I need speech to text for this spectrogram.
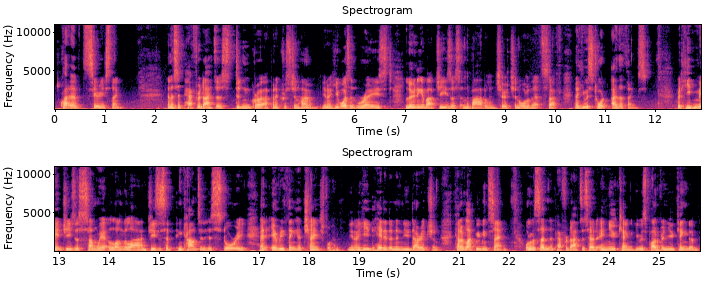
It's quite a serious thing. And this Epaphroditus didn't grow up in a Christian home. You know, he wasn't raised learning about Jesus and the Bible and church and all of that stuff. No, he was taught other things. But he'd met Jesus somewhere along the line. Jesus had encountered his story and everything had changed for him. You know, he'd headed in a new direction, kind of like we've been saying. All of a sudden, Epaphroditus had a new king. He was part of a new kingdom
